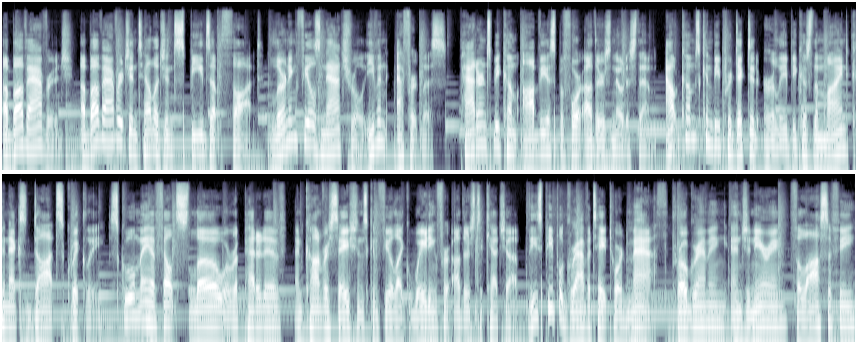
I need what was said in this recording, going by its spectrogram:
Above average. Above average intelligence speeds up thought. Learning feels natural, even effortless. Patterns become obvious before others notice them. Outcomes can be predicted early because the mind connects dots quickly. School may have felt slow or repetitive, and conversations can feel like waiting for others to catch up. These people gravitate toward math, programming, engineering, philosophy,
